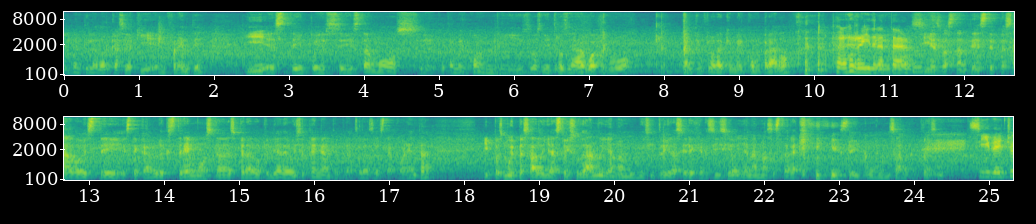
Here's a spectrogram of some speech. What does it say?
el ventilador casi aquí enfrente y este pues estamos eh, también con mis dos litros de agua, que nuevo cantinflora que me he comprado para rehidratar. sí es bastante este, pesado este, este calor extremo. Está esperado que el día de hoy se tengan temperaturas de hasta 40 y pues muy pesado, ya estoy sudando, ya no necesito ir a hacer ejercicio, ya nada más estar aquí, estoy como en un sauna. Entonces, sí. de hecho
